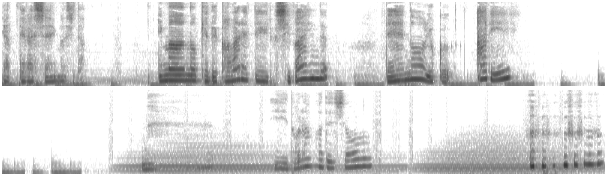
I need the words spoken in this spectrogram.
やってらっしゃいました。今の家で飼われている柴犬霊能力あり？ね。えいいドラマでしょ。ふふふふふ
